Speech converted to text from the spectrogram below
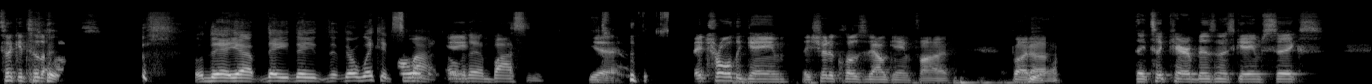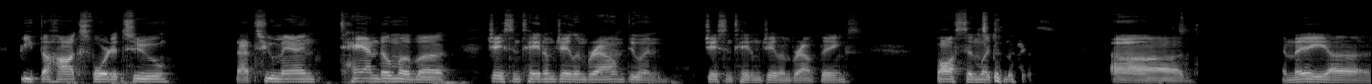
took it to the Hawks. they yeah they they they're wicked smart okay. over there in Boston. Yeah, they trolled the game. They should have closed it out game five, but uh, they took care of business game six. Beat the Hawks four to two. That two man tandem of uh Jayson Tatum, Jaylen Brown doing Jayson Tatum, Jaylen Brown things. Boston looks nice. Uh, and they uh,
